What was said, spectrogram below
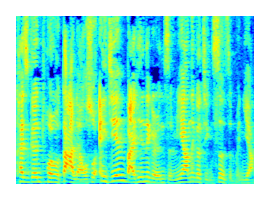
开始跟朋友大聊说，哎，今天白天那个人怎么样，那个景色怎么样？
